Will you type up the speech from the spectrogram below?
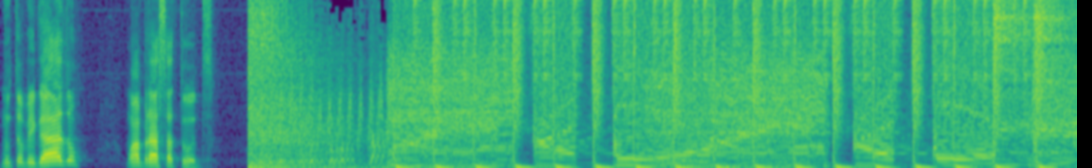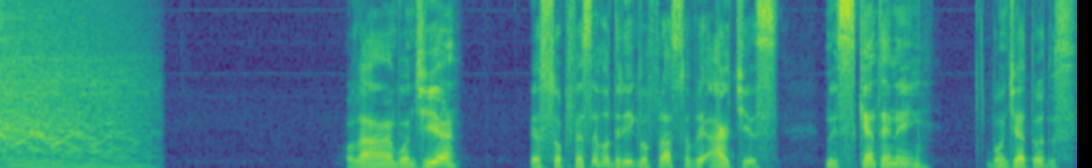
Muito obrigado, um abraço a todos. Olá, bom dia. Eu sou o professor Rodrigo e vou falar sobre artes no Esquenta Enem. Bom dia a todos.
